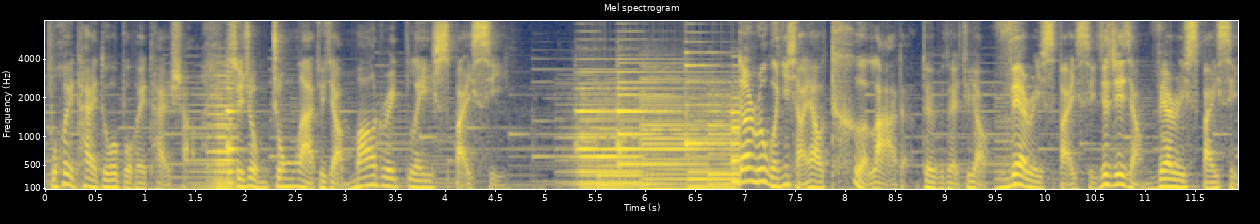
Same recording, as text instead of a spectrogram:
不会太多，不会太少。所以这种中辣就叫 moderately spicy。 当然，如果你想要特辣的，对不对？就要 very spicy，就直接讲 very spicy。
